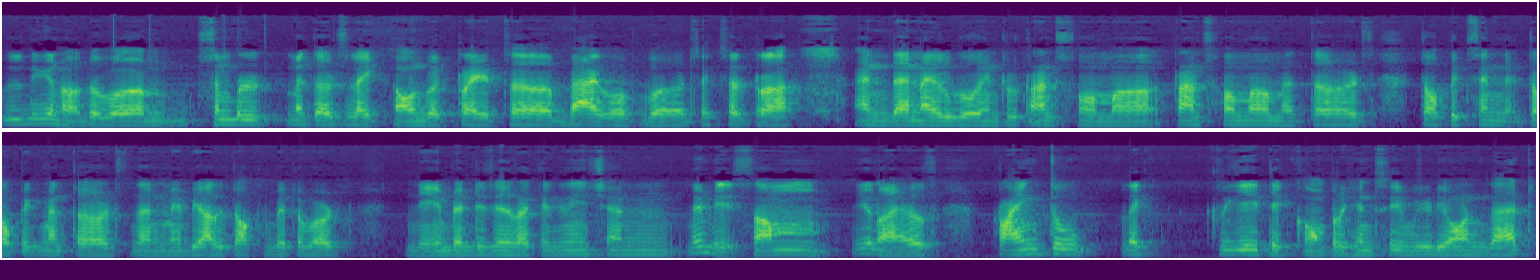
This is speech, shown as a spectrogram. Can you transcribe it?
you know the um, symbol methods like count vectorizer, bag of words, etc. And then I will go into transformer, transformer methods, topics and topic methods. Then maybe I'll talk a bit about named entity recognition maybe some you know i was trying to like create a comprehensive video on that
